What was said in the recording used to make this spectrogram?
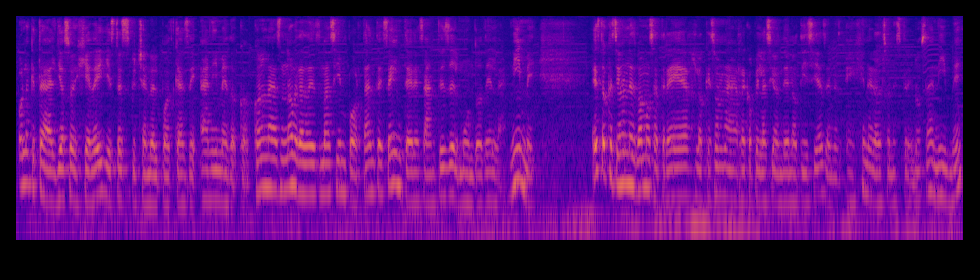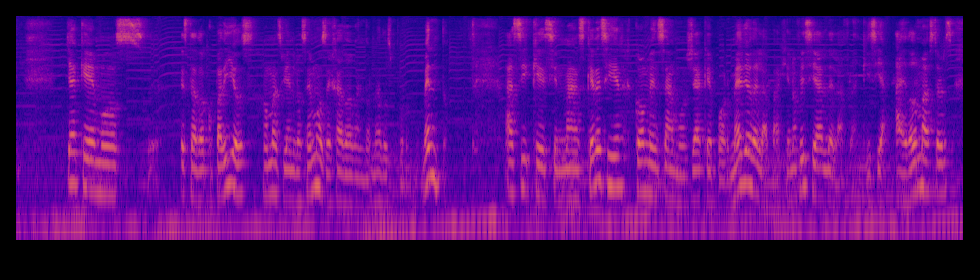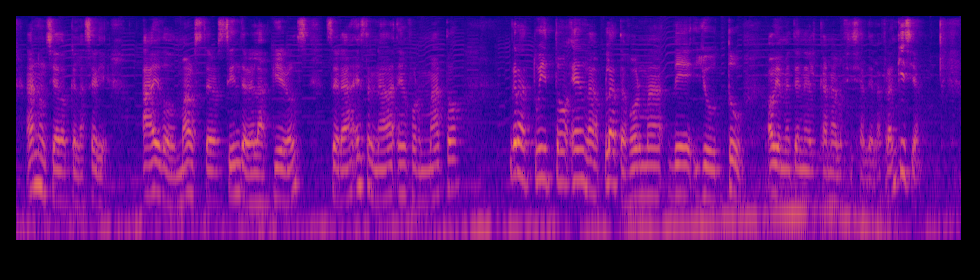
Hola, ¿qué tal? Yo soy Gede y estás escuchando el podcast de Anime Doco con las novedades más importantes e interesantes del mundo del anime. Esta ocasión les vamos a traer lo que es una recopilación de noticias, en, en general son estrenos anime, ya que hemos estado ocupadillos, o más bien los hemos dejado abandonados por un momento. Así que sin más que decir, comenzamos ya que por medio de la página oficial de la franquicia Idol Masters ha anunciado que la serie Idol Masters Cinderella Girls será estrenada en formato gratuito en la plataforma de YouTube, obviamente en el canal oficial de la franquicia.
